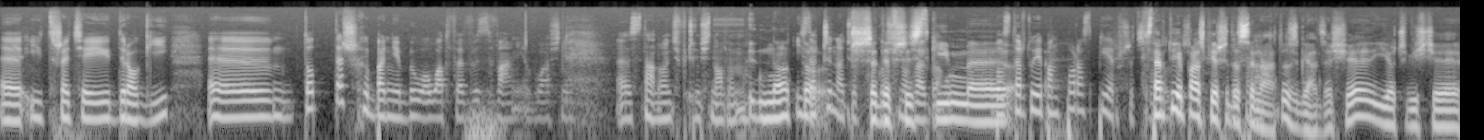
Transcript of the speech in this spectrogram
e, i trzeciej drogi. E, To też chyba nie było łatwe wyzwanie właśnie e, stanąć w czymś nowym. No i zaczynać od przede nowego. wszystkim e, Bo startuje Pan po raz pierwszy. dodać, po raz pierwszy do do Senatu. Senatu, zgadza się i oczywiście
